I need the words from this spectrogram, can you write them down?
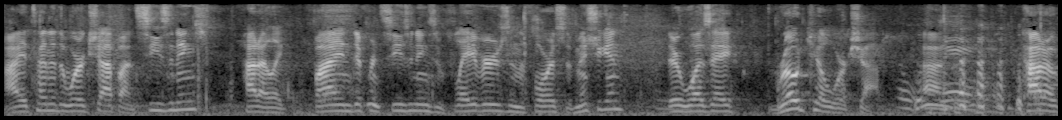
I attended the workshop on seasonings, how to like find different seasonings and flavors in the forests of Michigan. There was a roadkill workshop on how to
